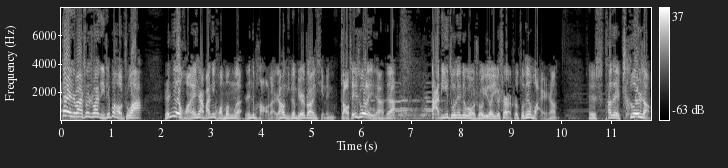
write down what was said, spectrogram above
但是吧，说实话，你这不好抓。人家晃一下把你晃懵了，人家跑了，然后你跟别人撞一起了，你找谁说理去？对吧？大迪昨天就跟我说遇到一个事儿，说昨天晚上，他在车上，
